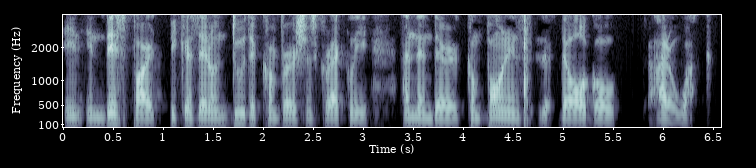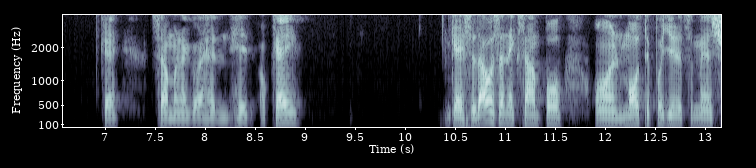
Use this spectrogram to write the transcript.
in, in this part because they don't do the conversions correctly and then their components they all go out of whack okay? So i'm going to go ahead and hit okay. Okay so that was an example on multiple units of measure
